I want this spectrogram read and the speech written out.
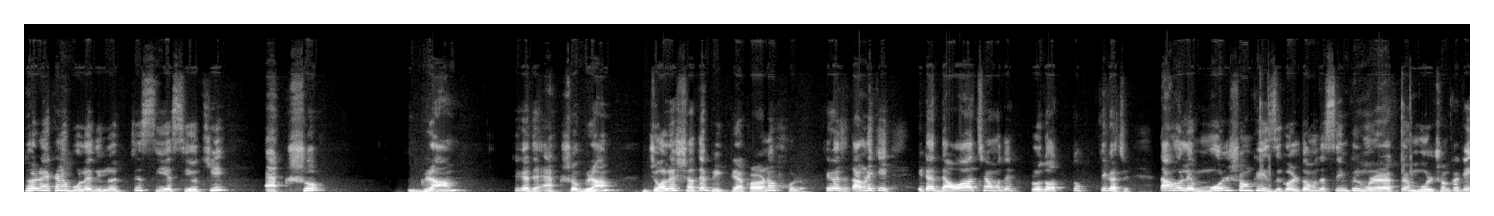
ধরে নাও, এখানে বলে দিল হচ্ছে সিএ সিও থ্রি একশো গ্রাম, ঠিক আছে, একশো গ্রাম জলের সাথে বিক্রিয়া করানো হলো, ঠিক আছে, তার মানে কি এটা দেওয়া আছে আমাদের প্রদত্ত, ঠিক আছে, তাহলে মোল সংখ্যা ইজ টু আমাদের সিম্পল মনে রাখতে হবে, মোল সংখ্যাকে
